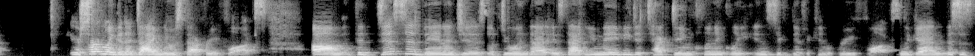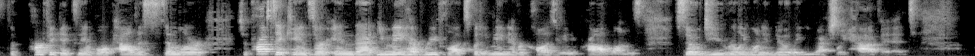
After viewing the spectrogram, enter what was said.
you're certainly going to diagnose that reflux. Um, the disadvantages of doing that is that you may be detecting clinically insignificant reflux. And again, this is the perfect example of how this is similar to prostate cancer in that you may have reflux, but it may never cause you any problems. So do you really want to know that you actually have it?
